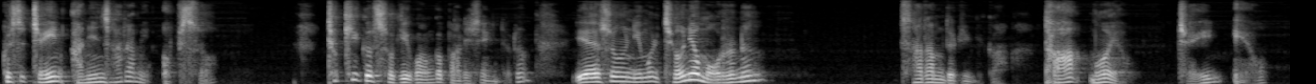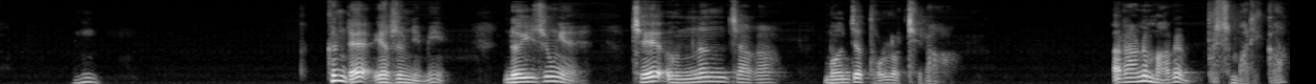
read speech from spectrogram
그래서 죄인 아닌 사람이 없어. 특히 그 서기관과 바리새인들은 예수님을 전혀 모르는 사람들이니까 다 뭐예요? 죄인이에요. 음. 그런데 예수님이 너희 중에 죄 없는 자가 먼저 돌로 치라. 라는 말은 무슨 말일까?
